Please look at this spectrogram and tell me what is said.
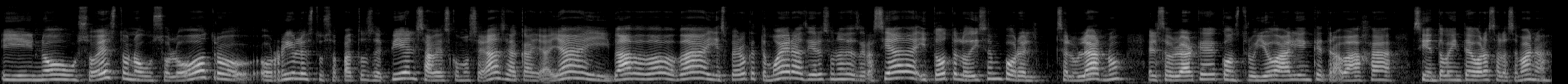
y no uso esto, no uso lo otro, horribles tus zapatos de piel, sabes cómo se hace acá y allá y va, va, va, va, va, y espero que te mueras y eres una desgraciada y todo te lo dicen por el celular, ¿no? El celular que construyó alguien que trabaja 120 horas a la semana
